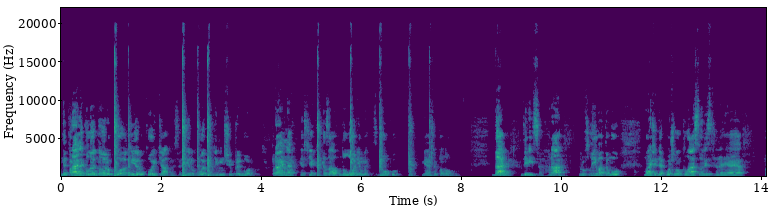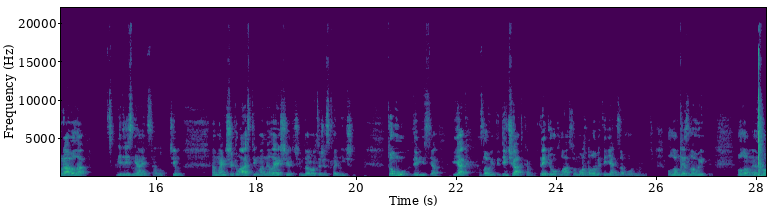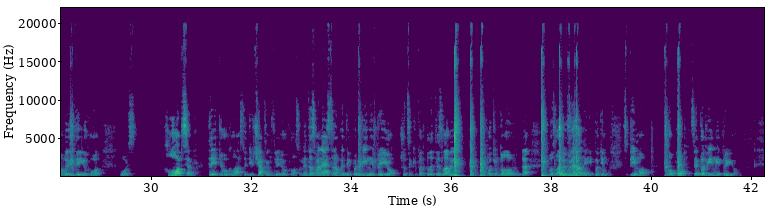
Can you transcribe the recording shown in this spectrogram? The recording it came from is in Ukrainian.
Неправильно, коли одною рукою, однією рукою тягнеться, однією рукою, потім іншою приборкують. Правильно, я як сказав, долонями з боку м'яч опановуємо. Далі, дивіться, гра рухлива, тому майже для кожного класу е, правила відрізняються. Ну, чим менше клас, тим мене легше, чим доросліше складніше. Тому дивіться, як зловити. Дівчаткам третього класу можна ловити як завгодно м'яч. Головне зловити. Головне зловити його. Ось. Хлопцям третього класу, дівчаткам третього класу не дозволяється робити подвійний прийом. Що це кипать, коли ти зловив, а потім доловив. Да? Бо зловив виграний і потім спіймав. Оп-оп, це подвійний прийом.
